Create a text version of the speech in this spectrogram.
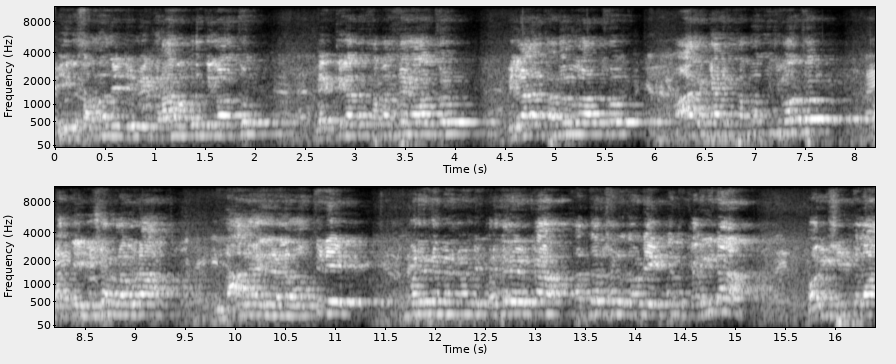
మీకు సంబంధించి మీ గ్రామ అభివృద్ధి కావచ్చు వ్యక్తిగత సమస్య కావచ్చు పిల్లల చదువు కావచ్చు ఆరోగ్యానికి సంబంధించి కావచ్చు ప్రతి విషయంలో కూడా ఈ నాలుగైదు నెలల ఒత్తిడి విపరీతమైనటువంటి ప్రజల యొక్క సందర్శనతో ఇబ్బంది కలిగిన భవిష్యత్తులో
